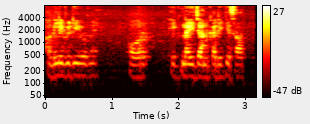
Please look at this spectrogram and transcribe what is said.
अगली वीडियो में और एक नई जानकारी के साथ।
